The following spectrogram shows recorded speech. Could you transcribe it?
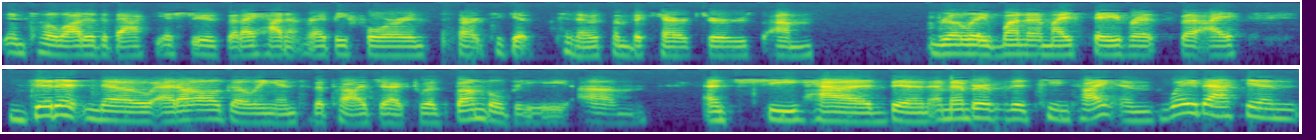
into a lot of the back issues that I hadn't read before and start to get to know some of the characters. Um, really one of my favorites that I didn't know at all going into the project was Bumblebee. Um, and she had been a member of the Teen Titans way back in,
